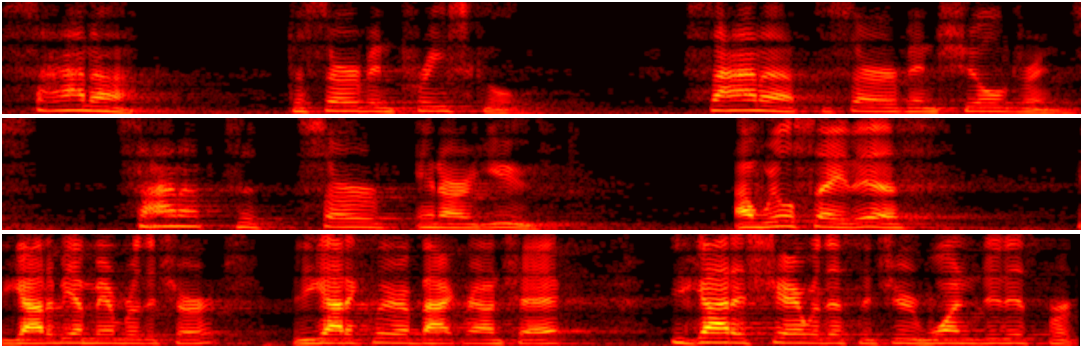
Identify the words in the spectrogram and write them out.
Sign up to serve in preschool. Sign up to serve in children's. Sign up to serve in our youth. I will say this you got to be a member of the church, you got to clear a background check, you got to share with us that you're wanting to do this for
